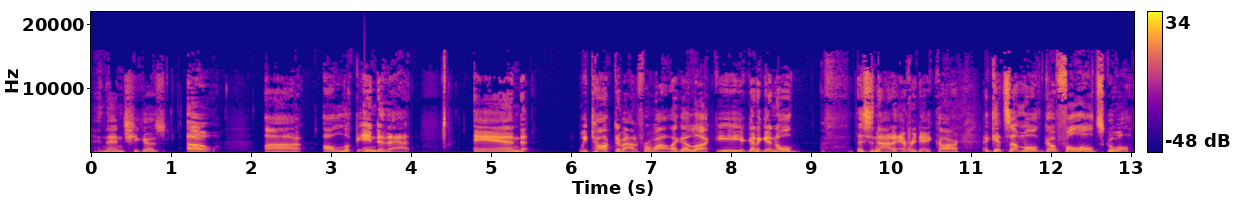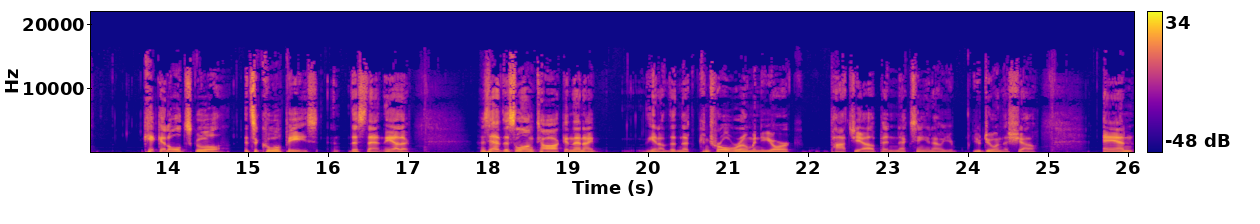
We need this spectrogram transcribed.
And then she goes, Oh, uh, I'll look into that. And we talked about it for a while. I go, Look, you're going to get an old, this is not an everyday car. Get something old, go full old school, kick it old school. It's a cool piece, this, that, and the other. Let's have this long talk, and then I, you know, then the control room in New York pots you up, and next thing you know, you're you're doing the show, and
